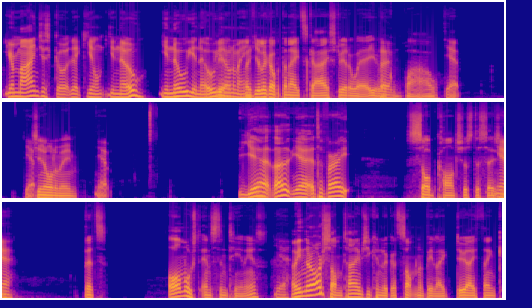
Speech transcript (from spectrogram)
Your mind just go like you you know, you know, you know, you yeah. know what I mean? Like you look up at the night sky straight away, you're Boom. like, wow. Yep. Yep. Do you know what I mean? Yep. Yeah, that yeah, it's a very subconscious decision yeah, that's almost instantaneous. yeah, I mean, there are some times you can look at something and be like, do I think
